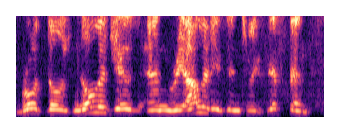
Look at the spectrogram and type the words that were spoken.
brought those knowledges and realities into existence.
